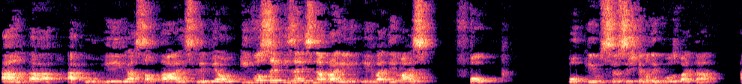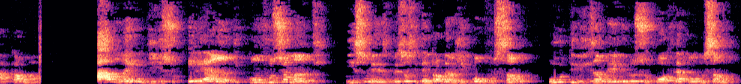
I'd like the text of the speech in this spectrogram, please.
a andar, a correr, a saltar, a escrever, o que você quiser ensinar para ele, ele vai ter mais foco. Porque o seu sistema nervoso vai estar acalmado. Além disso, ele é anticonvulsionante. Isso mesmo, pessoas que têm problemas de convulsão utilizam ele no suporte da convulsão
